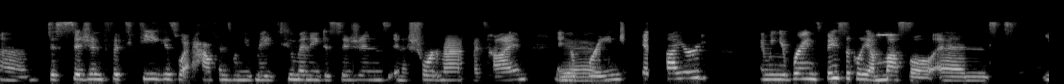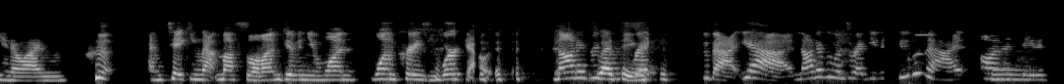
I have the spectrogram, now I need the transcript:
Um, decision fatigue is what happens when you've made too many decisions in a short amount of time and yeah. your brain gets tired. I mean, your brain's basically a muscle, and you know, I'm I'm taking that muscle and I'm giving you one one crazy workout. Not everyone's Sweating. ready to do that. Yeah, not everyone's ready to do that on a day-to-day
